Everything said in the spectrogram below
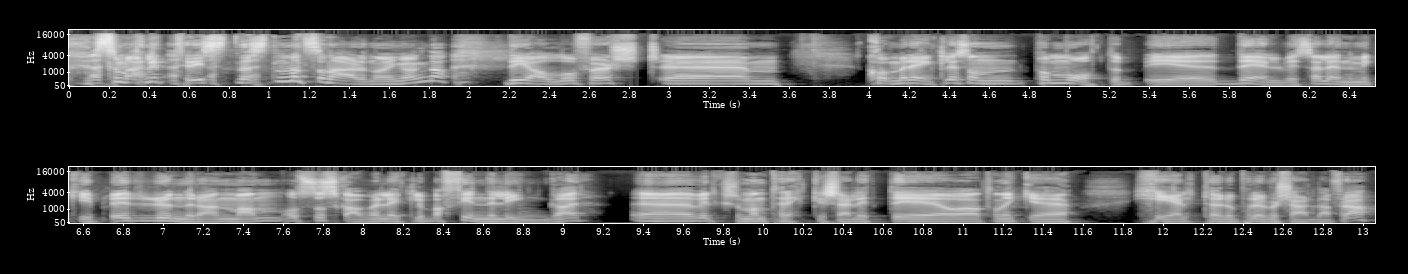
som er litt trist, nesten, men sånn er det nå engang. Diallo først. kommer egentlig sånn på en måte delvis alene med keeper, runder av en mann, og så skal vel egentlig bare finne Lingard. Virker som han trekker seg litt i, og at han ikke helt tør å prøve sjæl derfra.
